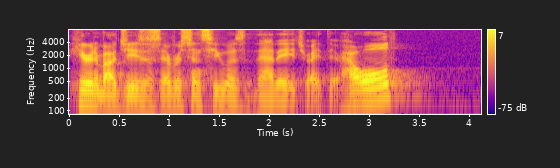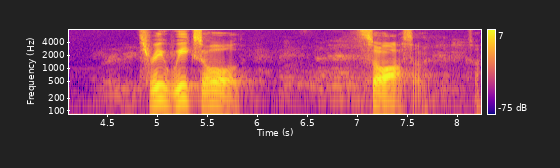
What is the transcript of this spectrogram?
hearing about Jesus ever since he was that age right there. How old? Three weeks, Three weeks old. So awesome. So,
